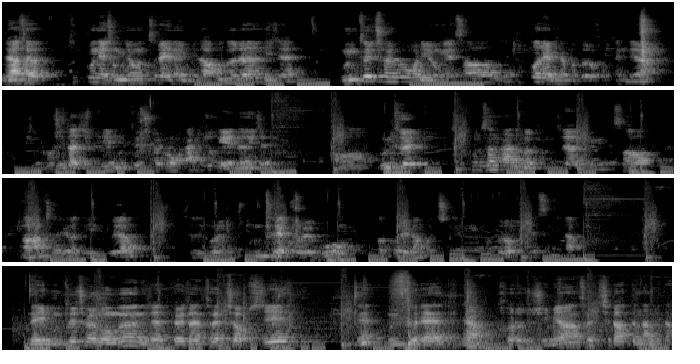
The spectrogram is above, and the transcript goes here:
안녕하세요. 킥군의 정영훈 트레이너입니다. 오늘은 이제 문틀 철봉을 이용해서 이제 턱걸이를 해보도록 할 텐데요. 지금 보시다시피 문틀 철봉 안쪽에는 이제 어, 문틀 손상 가는 걸 방지하기 위해서 마감 처리가 되어 있고요. 그래서 이걸 문틀에 걸고 턱걸이를 한번 진행해 보도록 하겠습니다. 네, 이 문틀 철봉은 이제 별다른 설치 없이 네, 문틀에 그냥 걸어주시면 설치가 끝납니다.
